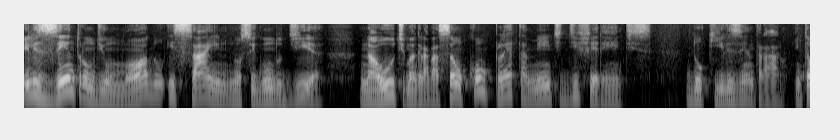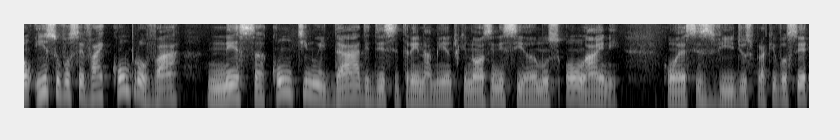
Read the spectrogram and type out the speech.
eles entram de um modo e saem no segundo dia, na última gravação, completamente diferentes do que eles entraram. Então, isso você vai comprovar nessa continuidade desse treinamento que nós iniciamos online, com esses vídeos, para que você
